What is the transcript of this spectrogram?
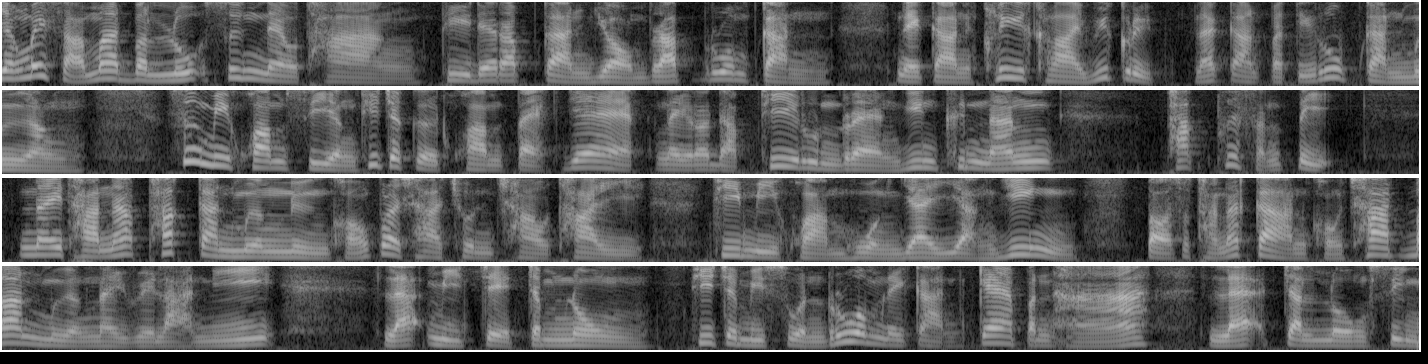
ยังไม่สามารถบรรลุซึ่งแนวทางที่ได้รับการยอมรับร่วมกัน ในการคลี่คลายวิกฤต และการปฏิรูปการเมือง ซึ่งมีความเสี่ยงที่จะเกิดความแตกแยกในระดับที่รุนแรงยิ่งขึ้นนั้น พักเพื่อสันติ ในฐานะพักการเมืองหนึ่งของประชาชนชาวไทย ที่มีความห่วงใยอย่างยิ่ง ต่อสถานการณ์ของชาติบ้านเมืองในเวลานี้ และมีเจตจำนงที่จะมีส่วนร่วมในการแก้ปัญหา และจันลงสิ่ง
